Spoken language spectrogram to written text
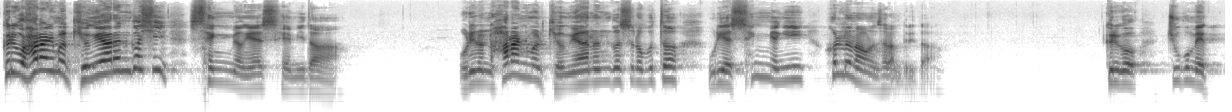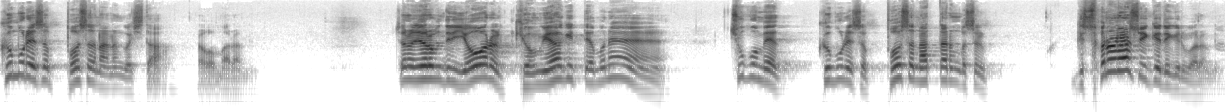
그리고 하나님을 경외하는 것이 생명의 셈이다. 우리는 하나님을 경외하는 것으로부터 우리의 생명이 흘러나오는 사람들이다. 그리고 죽음의 그물에서 벗어나는 것이다. 라고 말합니다. 저는 여러분들이 여호와를 경외하기 때문에 죽음의 그물에서 벗어났다는 것을 선언할 수 있게 되기를 바랍니다.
